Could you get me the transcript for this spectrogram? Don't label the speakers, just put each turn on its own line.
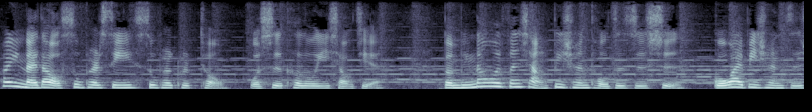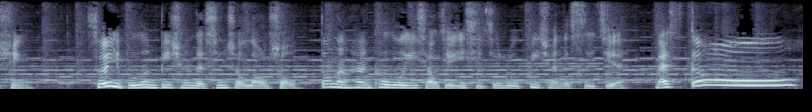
欢迎来到 Super C Super Crypto，我是克洛伊小姐。本频道会分享币圈投资知识、国外币圈资讯，所以不论币圈的新手老手，都能和克洛伊小姐一起进入币圈的世界。Let's go！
